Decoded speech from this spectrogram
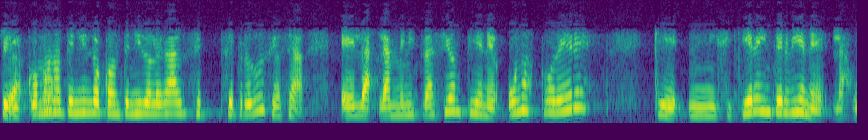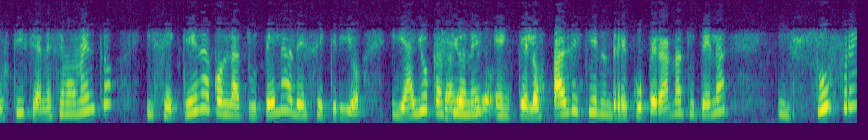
Pero ¿y cómo no, teniendo contenido legal se, se produce? O sea, eh, la, la administración tiene unos poderes que ni siquiera interviene la justicia en ese momento y se queda con la tutela de ese crío. Y hay ocasiones en que los padres quieren recuperar la tutela y sufren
